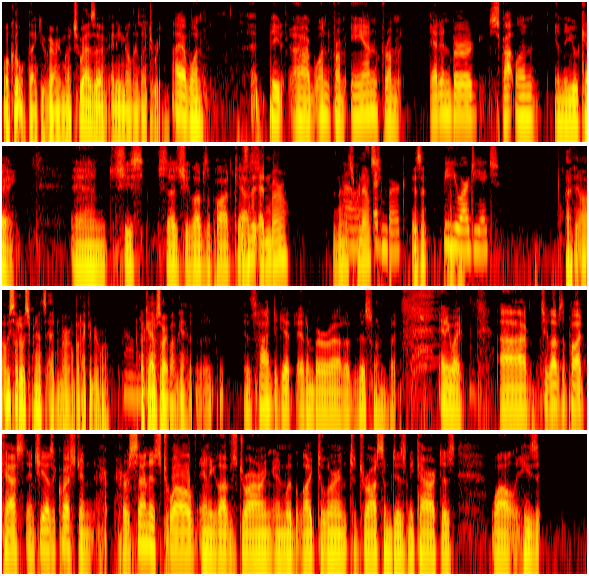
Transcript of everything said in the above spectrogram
well, cool. Thank you very much. Who has a, an email they'd like to read? I have one, uh, Pete. Uh, one from Anne from Edinburgh, Scotland, in the UK, and she s- says she loves the podcast. Isn't it Edinburgh? Isn't that how it's No, pronounced? Edinburgh. Is it? B U R G H. I think I always thought it was pronounced Edinburgh, but I could be wrong. Oh. Okay, I'm sorry, Bob. Yeah. It's hard to get Edinburgh out of this one, but anyway, uh, she loves the podcast and she has a question. Her, her son is 12 and he loves drawing and would like to learn to draw some Disney characters while he's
